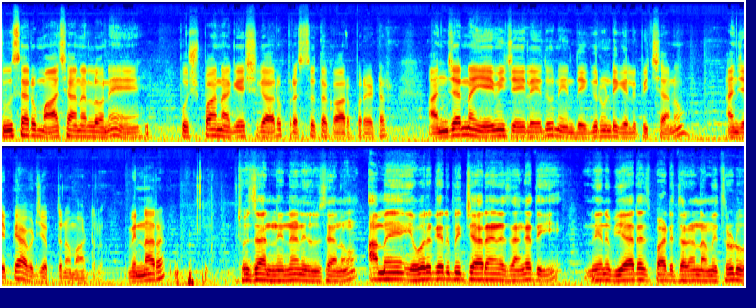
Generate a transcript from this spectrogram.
చూశారు మా ఛానల్లోనే పుష్ప నగేష్ గారు ప్రస్తుత కార్పొరేటర్. అంజన్న ఏమీ చేయలేదు నేను దగ్గరుండి గెలిపించాను అని చెప్పి ఆవిడ చెప్తున్న మాటలు. విన్నారా? చూశాను నిన్ననే చూశాను. ఆమె ఎవరు గెలిపించారనే సంగతి నేను బీఆర్ఎస్ పార్టీ తరఫున నా మిత్రుడు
